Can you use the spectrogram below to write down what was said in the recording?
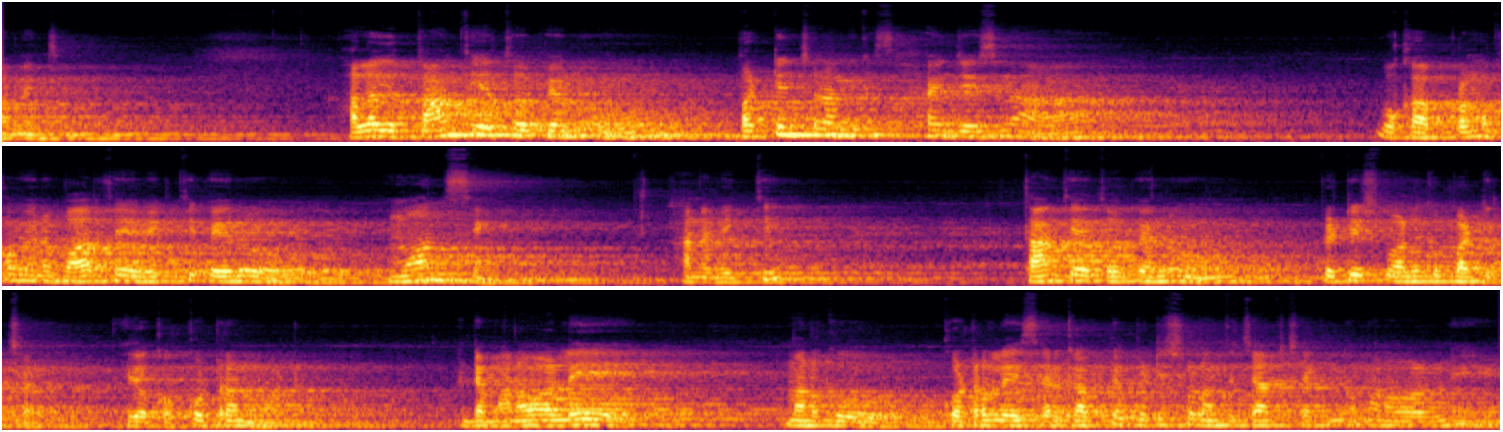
మరణించింది. అలాగే తాంతీయ తోప్యను పట్టించడానికి సహాయం చేసిన ఒక ప్రముఖమైన భారతీయ వ్యక్తి పేరు మోహన్ సింగ్. అన్న వ్యక్తి తాంతీయ తోపేను బ్రిటిష్ వాళ్ళకి పట్టించాడు. ఇది ఒక కుట్ర అన్నమాట. అంటే మన వాళ్ళే మనకు కుట్రలు వేశారు కాబట్టి బ్రిటిష్ వాళ్ళు అంత చాకచక్యంగా మన వాళ్ళని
